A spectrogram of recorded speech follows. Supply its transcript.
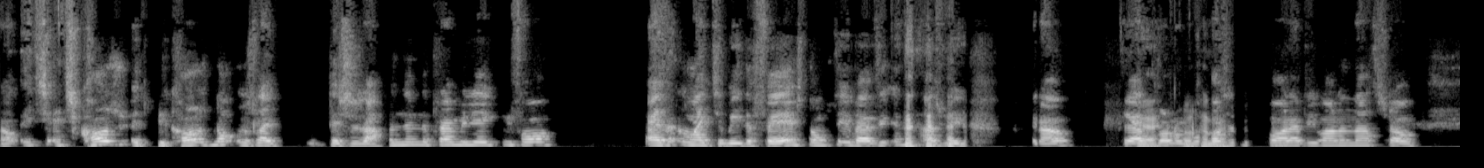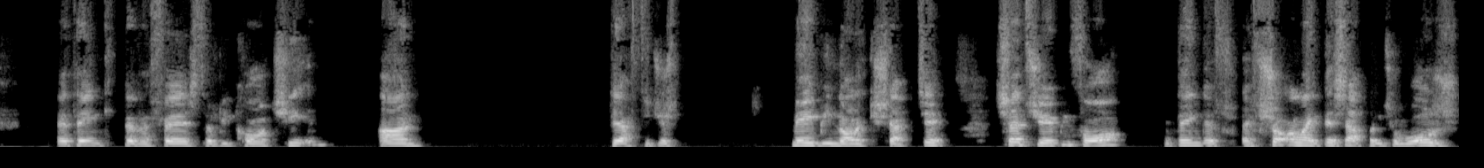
No, it's it's cause it's because nothing's like this has happened in the Premier League before. Everything like to be the first, don't they? Of everything, as we, you know, they had Yeah, definitely. water before everyone and that. So I think they're the first to be caught cheating, and they have to just maybe not accept it. Said to you before, I think if, if something like this happened to us,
